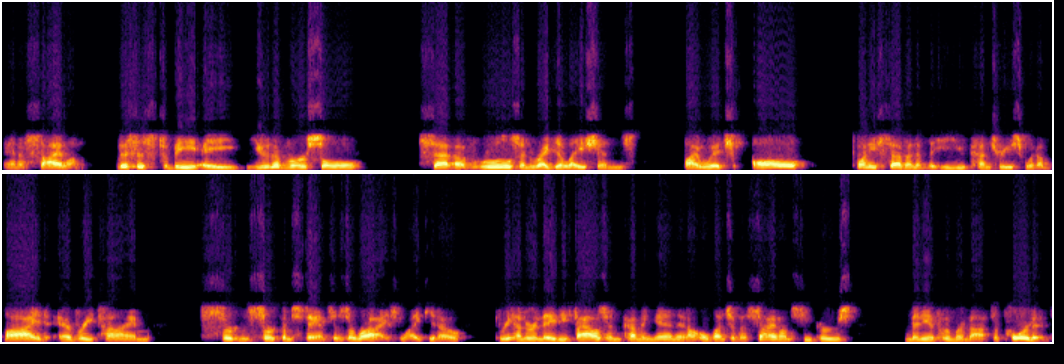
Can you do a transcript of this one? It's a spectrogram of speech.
and Asylum. This is to be a universal set of rules and regulations by which all 27 of the EU countries would abide every time certain circumstances arise, like, you know, 380,000 coming in and a whole bunch of asylum seekers, many of whom are not deported.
